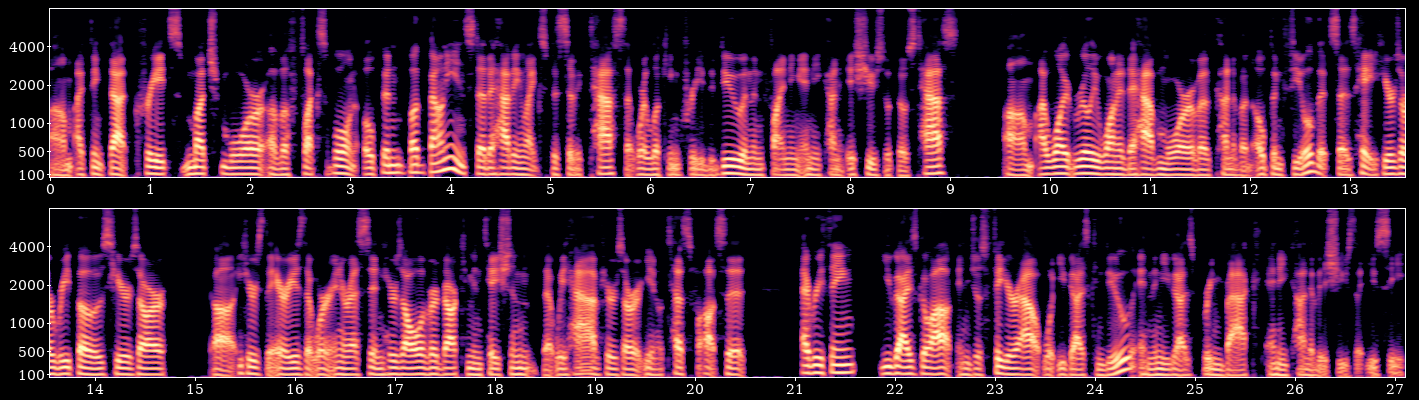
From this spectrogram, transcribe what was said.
Um, I think that creates much more of a flexible and open bug bounty instead of having like specific tasks that we're looking for you to do and then finding any kind of issues with those tasks. Um, I w- really wanted to have more of a kind of an open field that says, hey, here's our repos, here's our uh, here's the areas that we're interested in, here's all of our documentation that we have, here's our you know test faucet, everything you guys go out and just figure out what you guys can do, and then you guys bring back any kind of issues that you see.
